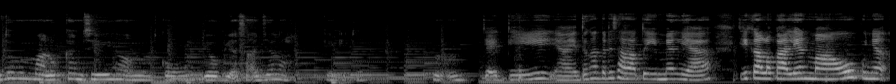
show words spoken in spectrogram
itu memalukan sih kalau menurutku. Ya biasa aja lah kayak gitu. Mm-mm. Jadi, ya itu kan tadi salah satu email ya. Jadi kalau kalian mau punya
